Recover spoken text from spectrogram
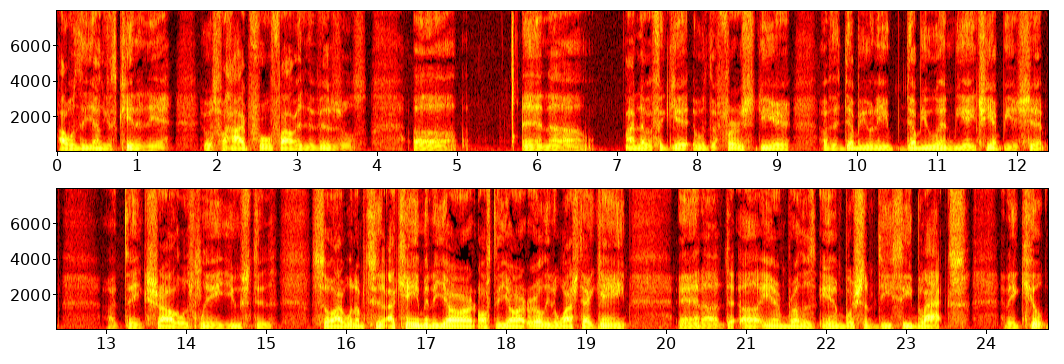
I was the youngest kid in there. It was for high profile individuals. Uh, and uh, I never forget. It was the first year of the WNBA championship. I think Charlotte was playing Houston, so I went up to. I came in the yard off the yard early to watch that game, and uh, the, uh, Aryan Brothers ambushed some DC blacks, and they killed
